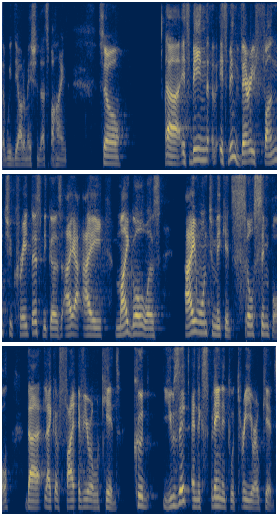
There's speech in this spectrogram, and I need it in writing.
uh, with the automation that's behind. So uh, it's been it's been very fun to create this because I I my goal was I want to make it so simple that like a five year old kid could use it and explain it to a three year old kid.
